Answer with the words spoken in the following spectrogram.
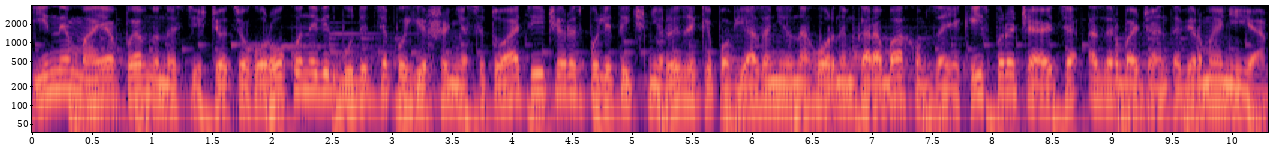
І немає впевненості, що цього року не відбудеться погіршення ситуації через політичні ризики, пов'язані з Нагорним Карабахом, за який сперечаються Азербайджан та Вірменія.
